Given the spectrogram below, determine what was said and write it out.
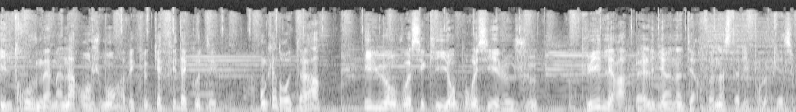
Il trouve même un arrangement avec le café d'à côté. En cas de retard, il lui envoie ses clients pour essayer le jeu, puis il les rappelle via un interphone installé pour l'occasion.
